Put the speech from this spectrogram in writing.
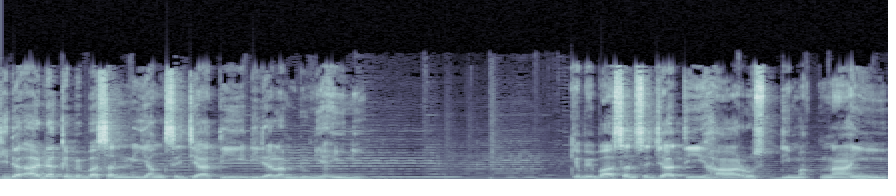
tidak ada kebebasan yang sejati di dalam dunia ini. Kebebasan sejati harus dimaknai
